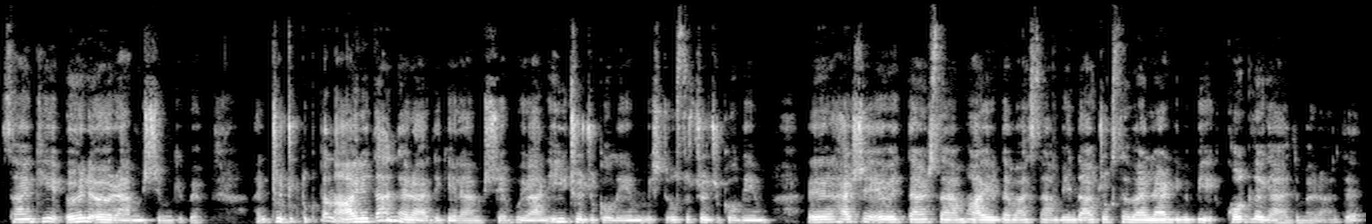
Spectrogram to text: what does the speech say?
Sanki öyle öğrenmişim gibi. Hani çocukluktan, aileden herhalde gelen bir şey bu. Yani iyi çocuk olayım, işte uslu çocuk olayım. E, her şeye evet dersem, hayır demezsem beni daha çok severler gibi bir kodla geldim herhalde.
